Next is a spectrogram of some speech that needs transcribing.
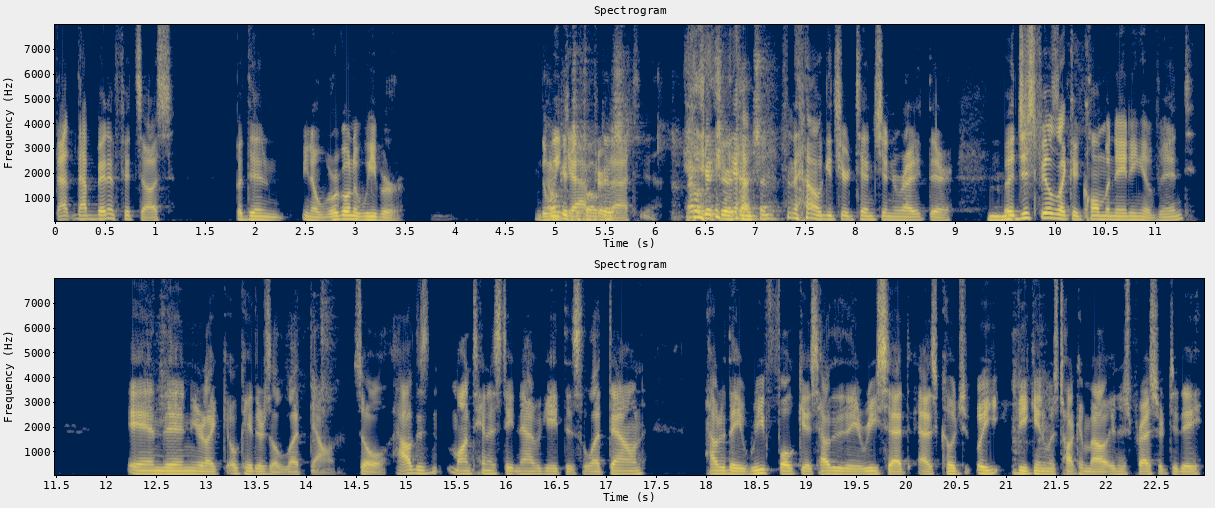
That that benefits us. But then, you know, we're going to Weber the That'll week after that. That'll get your attention. That'll get your attention right there. Mm-hmm. It just feels like a culminating event and then you're like, okay, there's a letdown. So how does Montana State navigate this letdown? How do they refocus? How do they reset? As Coach Vigen was talking about in his presser today,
